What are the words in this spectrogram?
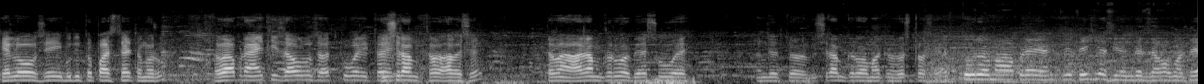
થેલો છે એ બધું તપાસ થાય તમારું. હવે આપણે અહીંથી જવાનું છે. અતકુવારી વિશ્રામ સ્થળ આવે છે. તમે આરામ કરવો હોય બેસવું હોય. અંદર વિશ્રામ કરવા માટેનો રસ્તો છે. હતકુંવરીમાં આપણે એન્ટ્રી થઈ ગયા છીએ અંદર જવા માટે.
